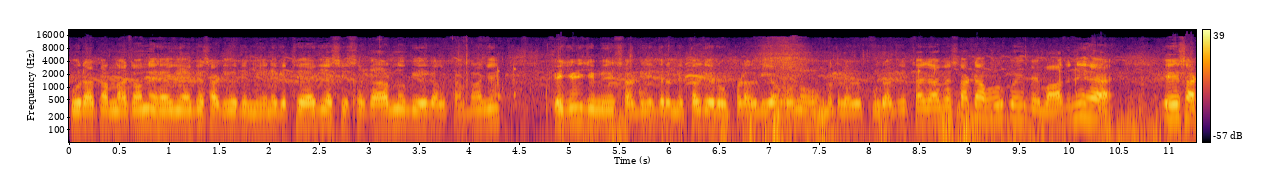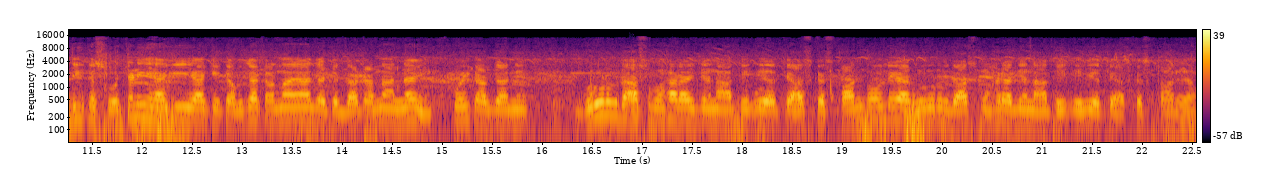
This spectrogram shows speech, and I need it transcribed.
ਪੂਰਾ ਕਰਨਾ ਚਾਹੁੰਦੇ ਹੈਗੇ ਆ ਕਿ ਸਾਡੀ ਉਹ ਜ਼ਮੀਨ ਕਿੱਥੇ ਹੈਗੀ, ਅਸੀਂ ਸਰਕਾਰ ਨੂੰ ਵੀ ਇਹ ਗੱਲ ਕਰ ਦਾਂਗੇ ਕਿ ਜਿਹੜੀ ਜ਼ਮੀਨ ਸਾਡੀ ਇੱਧਰ ਨਿਕਲਦੀ ਰੋਪੜ ਲੱਗਦੀ ਆ, ਉਹਨੂੰ ਮਤਲਬ ਪੂਰਾ ਕੀਤਾ ਜਾਵੇ। ਸਾਡਾ ਹੋਰ ਕੋਈ ਵਿਵਾਦ ਨਹੀਂ ਹੈ। ਇਹ ਸਾਡੀ ਇੱਕ ਸੋਚਣੀ ਹੈਗੀ ਆ ਕਿ ਕਬਜ਼ਾ ਕਰਨਾ ਆ ਜਾਂ ਕਿੱਦਾਂ ਕਰਨਾ। ਨਹੀਂ, ਕੋਈ ਕਬਜ਼ਾ ਨਹੀਂ। ਗੁਰੂ ਰਵਿਦਾਸ ਮਹਾਰਾਜ ਦੇ ਨਾਂ ਤੇ ਇਹ ਇਤਿਹਾਸਕ ਸਥਾਨ ਬੋਲਦੇ ਆ। ਗੁਰੂ ਰਵਿਦਾਸ ਮਹਾਰਾਜ ਦੇ ਨਾਂ ਤੇ ਇਹ ਵੀ ਇਤਿਹਾਸਕ ਸਥਾਨ ਆ।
